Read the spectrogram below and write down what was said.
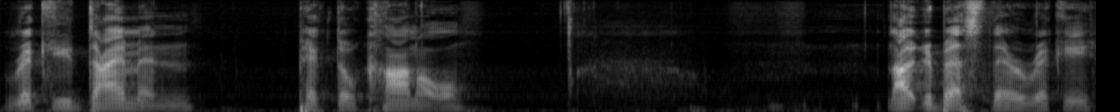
Ricky Diamond picked O'Connell. Not your best there, Ricky.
